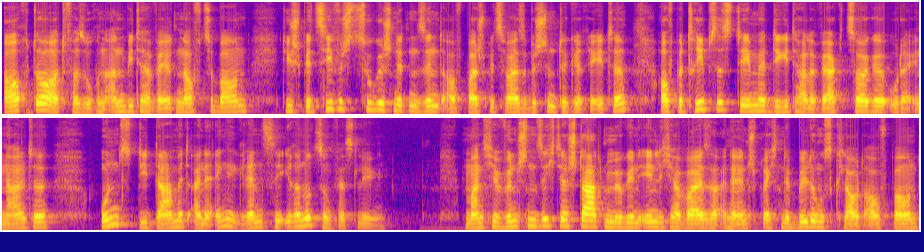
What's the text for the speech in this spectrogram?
auch dort versuchen Anbieter Welten aufzubauen, die spezifisch zugeschnitten sind auf beispielsweise bestimmte Geräte, auf Betriebssysteme, digitale Werkzeuge oder Inhalte und die damit eine enge Grenze ihrer Nutzung festlegen. Manche wünschen sich, der Staat möge in ähnlicher Weise eine entsprechende Bildungscloud aufbauen,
